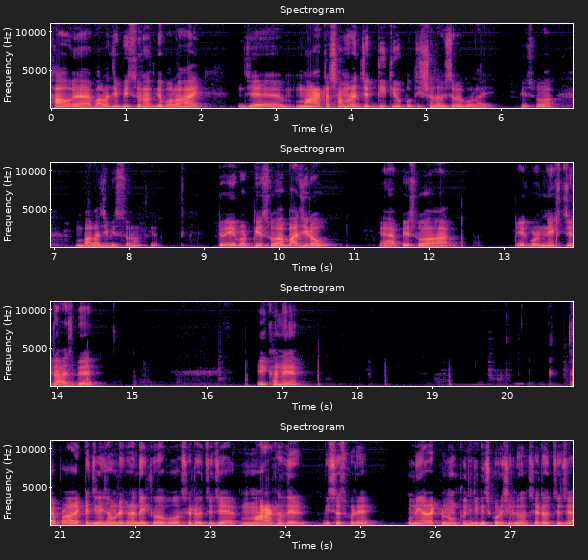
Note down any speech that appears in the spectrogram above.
শাহু বালাজি বিশ্বনাথকে বলা হয় যে মারাঠা সাম্রাজ্যের দ্বিতীয় প্রতিষ্ঠাতা হিসেবে বলা হয়, পেশোয়া বালাজি বিশ্বনাথকে। তো এরপর পেশোয়া বাজিরাও পেশোয়া, এরপর নেক্সট যেটা আসবে এইখানে তারপর আরেকটা জিনিস আমরা এখানে দেখতে পাবো, সেটা হচ্ছে যে মারাঠাদের, বিশেষ করে উনি আরেকটা নতুন জিনিস করেছিল, সেটা হচ্ছে যে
